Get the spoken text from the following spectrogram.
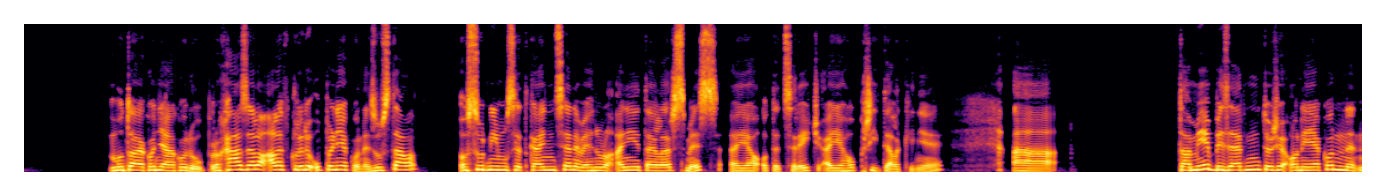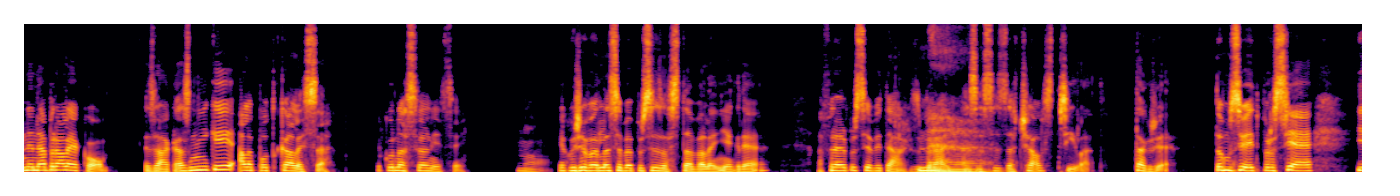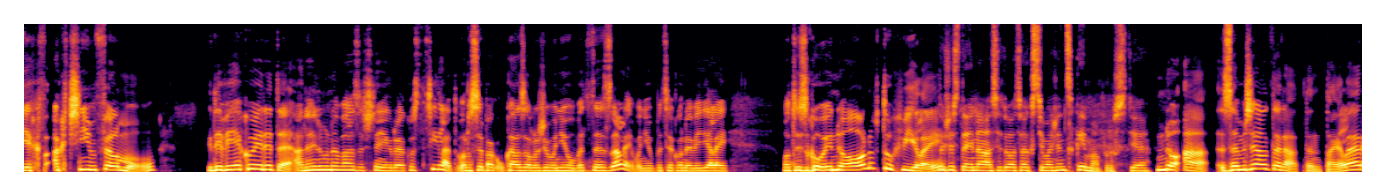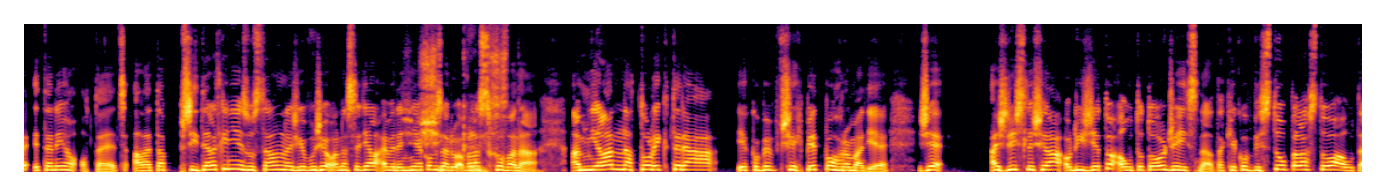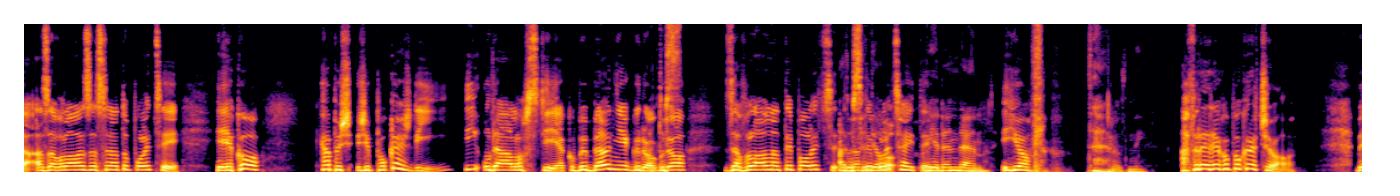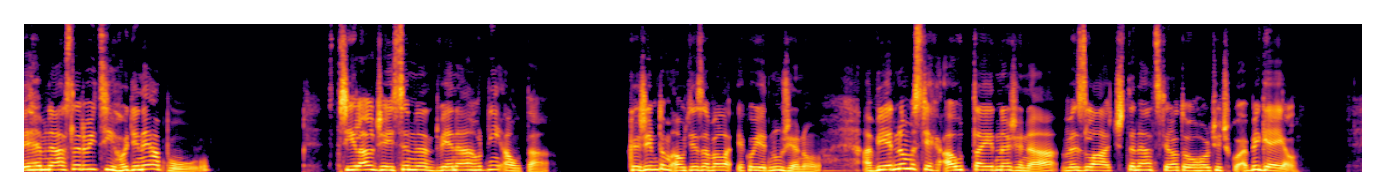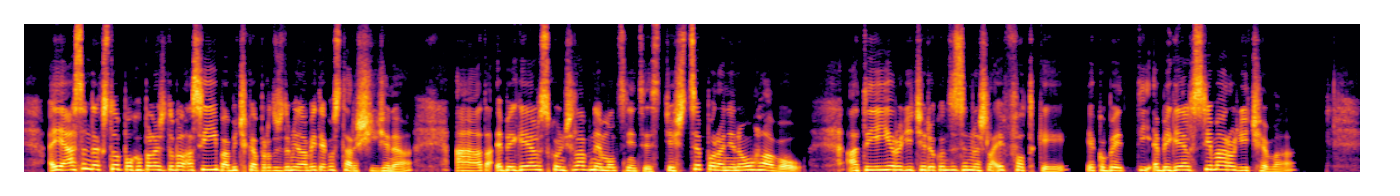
mu to jako nějakou dobu procházelo, ale v klidu úplně jako nezůstal. Osudnému setkání se nevyhnul ani Tyler Smith, a jeho otec Rich a jeho přítelkyně. A tam je bizarní to, že on je jako ne- nenabral jako zákazníky, ale potkali se. Jako na silnici. No. Jakože vedle sebe prostě zastavili někde. A Fred prostě vytáhl zbraň Ne. a zase začal střílet. Takže to musí být prostě jak v akčním filmu, kdy vy jako jedete a najednou na vás začne někdo jako střílet. Ono se pak ukázalo, že oni ho vůbec neznali. Oni vůbec jako nevěděli, what is going on v tu chvíli. Takže stejná situace jak s těma ženskýma prostě. No a zemřel teda ten Tyler i ten jeho otec, ale ta přítelkyně zůstala naživu, že ona seděla evidentně jako vzadu a byla schovaná. A měla natolik teda jakoby všech pět pohromadě, že až když slyšela odjíždět to auto toho Jasona, tak jako vystoupila z toho auta a zavolala zase na to policii. Je jako, chápeš, že po každý té události jako by byl někdo, to s- kdo zavolal na ty, polici, A to na se ty dělo policajty. v jeden den. Jo. To je hrozný. A Fred jako pokračoval. Během následující hodiny a půl střílel Jason na dvě náhodné auta. V každém tom autě zabil jako jednu ženu a v jednom z těch aut ta jedna žena vezla 14-letou holčičku Abigail. A já jsem tak z toho pochopila, že to byla asi její babička, protože to měla být jako starší žena. A ta Abigail skončila v nemocnici s těžce poraněnou hlavou. A ty její rodiče, dokonce jsem našla i fotky, jakoby ty Abigail s těma rodičema,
